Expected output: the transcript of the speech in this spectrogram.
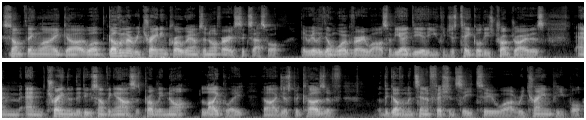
something like, uh, "Well, government retraining programs are not very successful. They really don't work very well. So the idea that you could just take all these truck drivers." And and train them to do something else is probably not likely, uh, just because of the government's inefficiency to uh, retrain people.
